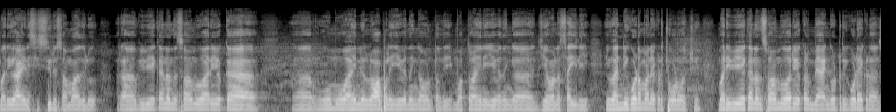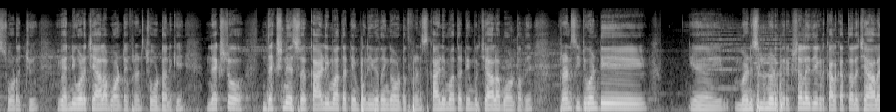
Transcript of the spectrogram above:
మరియు ఆయన శిష్యులు సమాధులు రా వివేకానంద స్వామివారి యొక్క రూము ఆయన లోపల ఏ విధంగా ఉంటుంది మొత్తం ఆయన ఏ విధంగా జీవన శైలి ఇవన్నీ కూడా మనం ఇక్కడ చూడవచ్చు. మరి వివేకానంద స్వామి వారి యొక్క మ్యాంగో ట్రీ కూడా ఇక్కడ చూడవచ్చు ఇవన్నీ కూడా చాలా బాగుంటాయి ఫ్రెండ్స్ చూడడానికి. నెక్స్ట్ దక్షిణేశ్వర్ కాళీమాత టెంపుల్ ఈ విధంగా ఉంటుంది ఫ్రెండ్స్. కాళీమాత టెంపుల్ చాలా బాగుంటుంది. ఫ్రెండ్స్ ఇటువంటి మనుషులు నడిపే రిక్షాలు అయితే ఇక్కడ కలకత్తాలో చాలా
